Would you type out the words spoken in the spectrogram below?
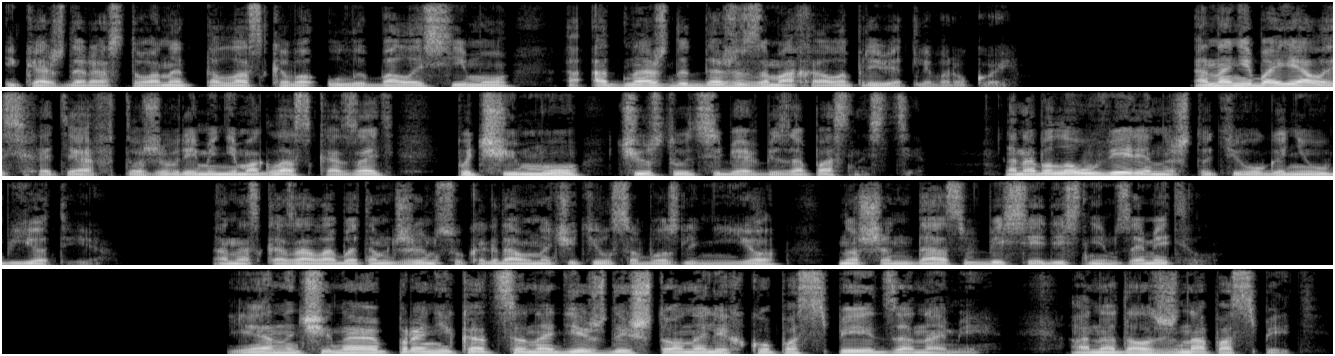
и каждый раз Туанетта ласково улыбалась ему, а однажды даже замахала приветливо рукой. Она не боялась, хотя в то же время не могла сказать, почему чувствует себя в безопасности. Она была уверена, что Тиога не убьет ее. Она сказала об этом Джимсу, когда он очутился возле нее, но Шиндас в беседе с ним заметил. «Я начинаю проникаться надеждой, что она легко поспеет за нами. Она должна поспеть.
